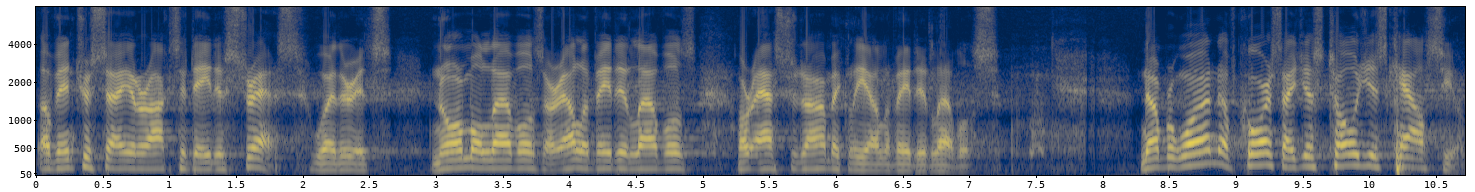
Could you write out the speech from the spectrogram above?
of intracellular oxidative stress, whether it's normal levels or elevated levels or astronomically elevated levels. Number one, of course, I just told you is calcium.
